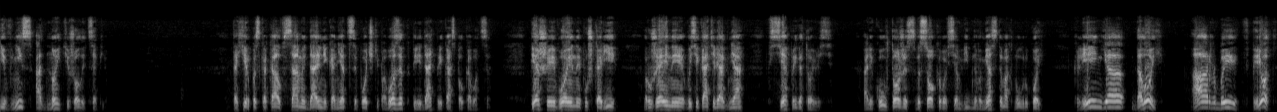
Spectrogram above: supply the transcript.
и вниз одной тяжелой цепью. Тахир поскакал в самый дальний конец цепочки повозок передать приказ полководца. Пешие воины, пушкари, ружейные высекатели огня, все приготовились. Аликул тоже с высокого всем видного места махнул рукой. «Клинья долой! Арбы вперед!»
